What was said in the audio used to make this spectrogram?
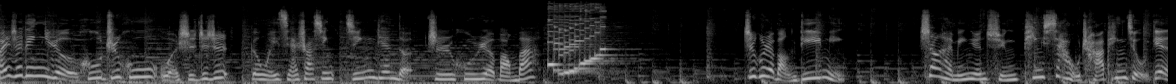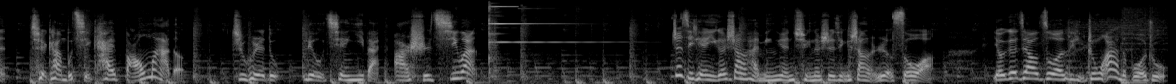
欢迎收听热乎知乎，我是芝芝，跟我一起来刷新今天的知乎热榜吧。知乎热榜第一名，上海名媛群拼下午茶、拼酒店，却看不起开宝马的，知乎热度六千一百二十七万。这几天，一个上海名媛群的事情上了热搜啊。有一个叫做李中二的博主，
